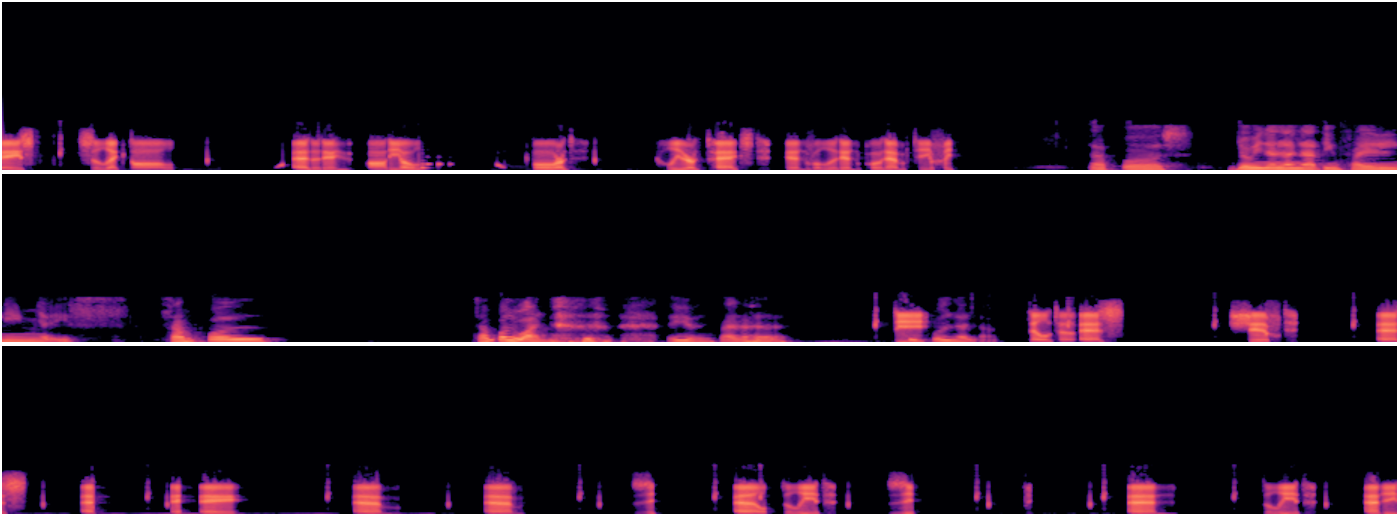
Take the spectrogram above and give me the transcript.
Paste. Select all. Editing. Audio. Board. Clear text. Invalid input empty. Tapos, gawin na lang natin file name niya is sample sample 1. Ayun, para D. simple na lang. Delta S. Shift. S. A. A. M. M. Z. L. Delete. Z. N. Delete. Any.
